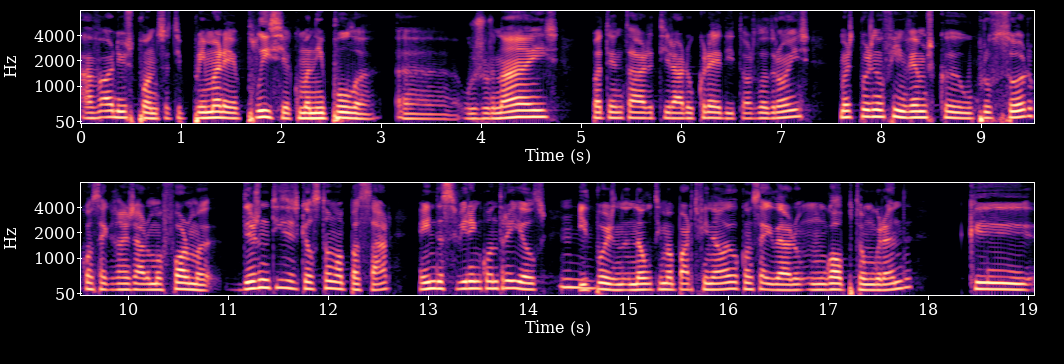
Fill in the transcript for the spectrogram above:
há vários pontos. Tipo, primeiro é a polícia que manipula ah, os jornais para tentar tirar o crédito aos ladrões, mas depois no fim vemos que o professor consegue arranjar uma forma, das notícias que eles estão a passar, ainda se virem contra eles. Uhum. E depois, na última parte final, ele consegue dar um golpe tão grande que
